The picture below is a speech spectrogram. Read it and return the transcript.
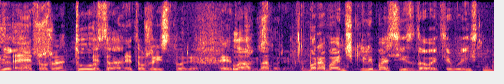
Я думал, это, уже, что это, за- это уже история. Это уже Ладно, история. барабанщик или басист, давайте выясним.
